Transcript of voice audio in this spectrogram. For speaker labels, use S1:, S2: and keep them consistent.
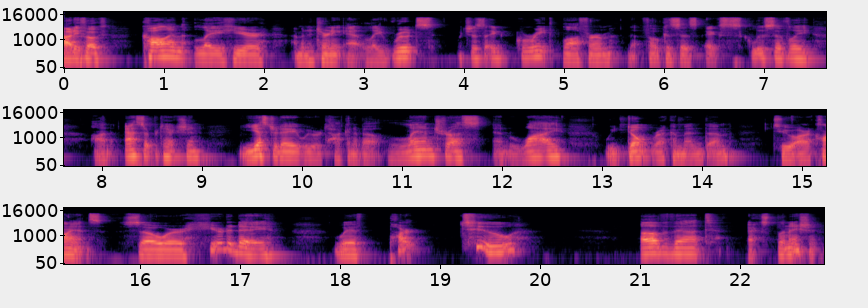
S1: Howdy folks, Colin Lay here. I'm an attorney at Lay Roots, which is a great law firm that focuses exclusively on asset protection. Yesterday we were talking about land trusts and why we don't recommend them to our clients. So we're here today with part two of that explanation.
